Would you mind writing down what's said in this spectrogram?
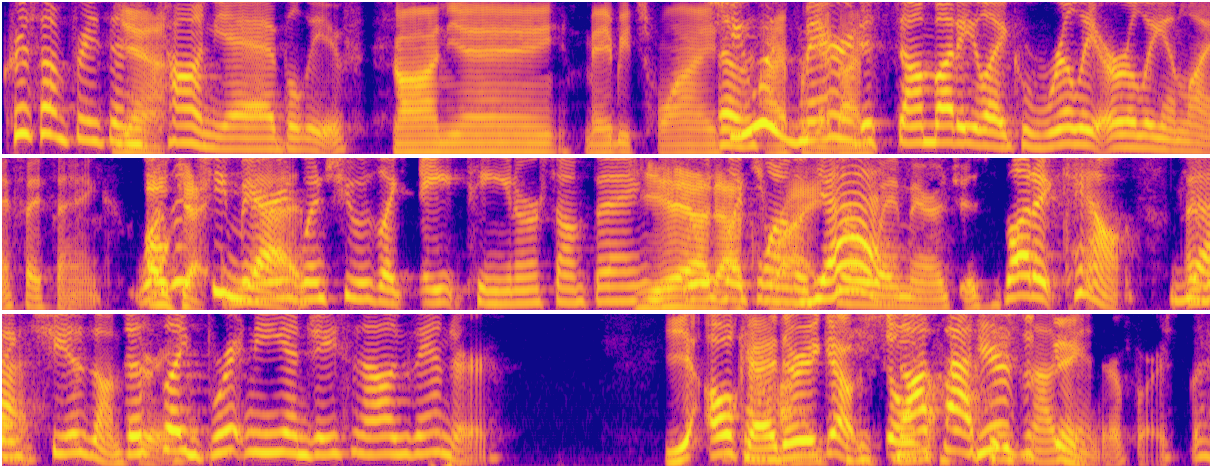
Kris Humphries and yeah. Kanye, I believe. Kanye, maybe twice. She was married to somebody like really early in life, I think. Wasn't okay. she married yes. when she was like 18 or something? Yeah, it was like one right. of those throwaway yes. marriages, but it counts. Yes. I think she is on just three. like Britney and Jason Alexander. Yeah. Okay. God. There you go. So not that here's Jason the Alexander, thing. of course, but.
